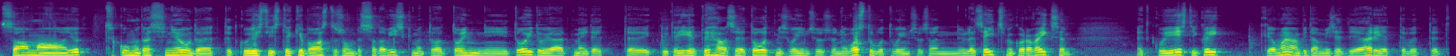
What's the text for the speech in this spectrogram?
sama jutt, kuhu ma tahtsin jõuda, et, et kui Eestis tekib aastas umbes sada viiskümmend tuhat tonni toidujäätmeid, et kui teie tehase tootmisvõimsus on ja vastuvõtuvõimsus on üle seitsme korra väiksem. et kui Eesti kõik majapidamised ja äriettevõtted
